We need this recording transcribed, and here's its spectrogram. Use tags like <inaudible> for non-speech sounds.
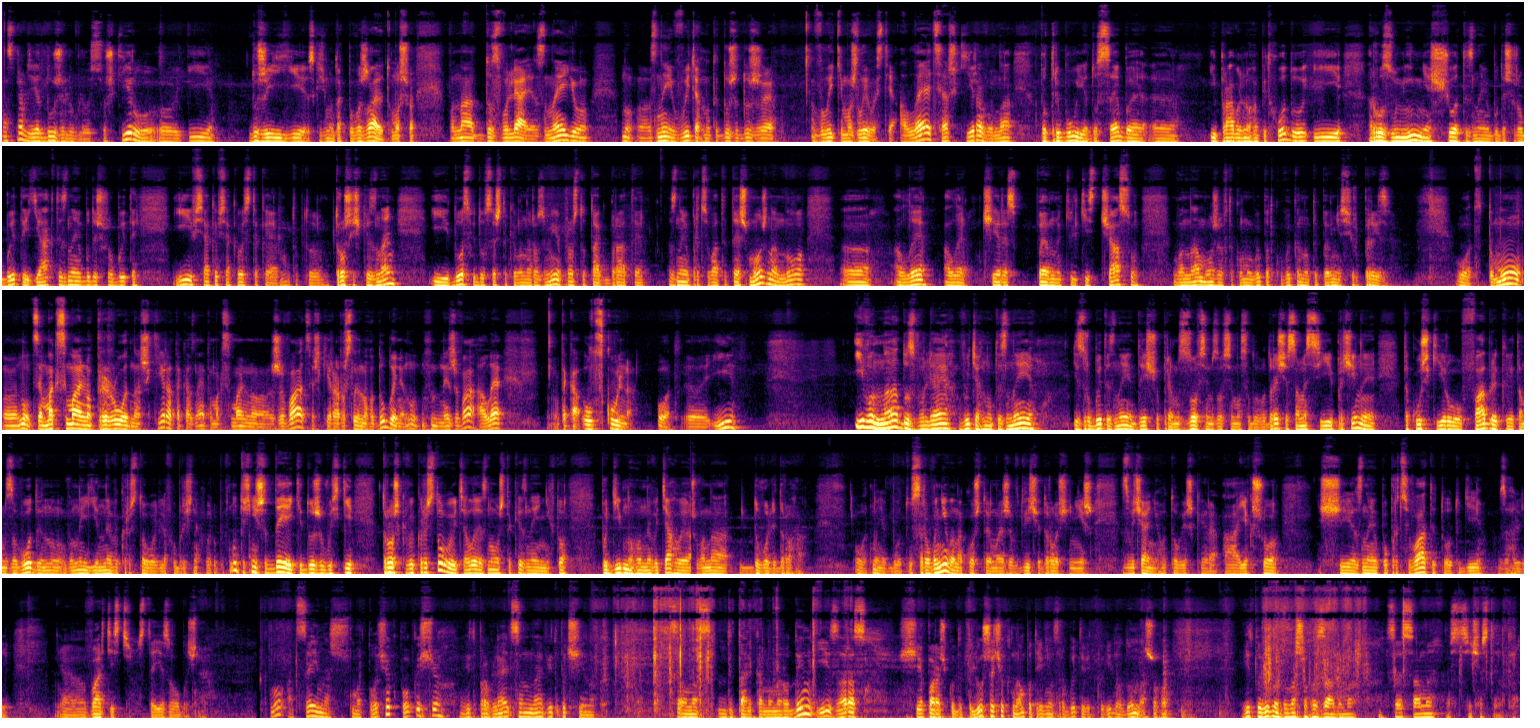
Насправді я дуже люблю ось цю шкіру е, і дуже її, скажімо так, поважаю, тому що вона дозволяє з нею, ну, е, з неї витягнути дуже-дуже великі можливості. Але ця шкіра вона потребує до себе е, і правильного підходу, і розуміння, що ти з нею будеш робити, як ти з нею будеш робити, і всяке-всяке ось таке. Ну, тобто трошечки знань і досвіду все ж таки вона розуміє. Просто так брати з нею працювати теж можна, но, е, але, але через певну кількість часу вона може в такому випадку виконати певні сюрпризи. От тому е, ну, це максимально природна шкіра, така, знаєте, максимально жива. Це шкіра рослинного дублення. Ну, <laughs> не жива, але така олдскульна. От, е, і, і вона дозволяє витягнути з неї і зробити з неї дещо прям зовсім зовсім особливо. До речі, саме з цієї причини таку шкіру фабрики, там заводи, ну вони її не використовують для фабричних виробів. Ну точніше, деякі дуже вузькі трошки використовують, але знову ж таки з неї ніхто подібного не витягує, що вона доволі дорога. От, ну якби от у сировині вона коштує майже вдвічі дорожче, ніж звичайні готові шкіри. А якщо ще з нею попрацювати, то тоді взагалі е, вартість стає заоблачною. Ну, а цей наш шматочок поки що відправляється на відпочинок. Це у нас деталька номер один, і зараз ще парочку деталюшечок нам потрібно зробити відповідно до нашого, відповідно до нашого задуму. Це саме ось ці частинки.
